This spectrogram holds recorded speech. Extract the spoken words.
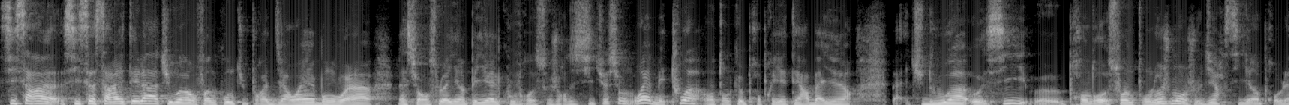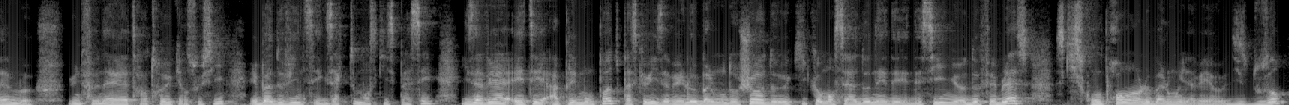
si ça, s'arrêtait là, tu vois, en fin de compte, tu pourrais te dire, ouais, bon, voilà, l'assurance loyer impayé, elle couvre ce genre de situation. Ouais, mais toi, en tant que propriétaire bailleur, bah, tu dois aussi euh, prendre soin de ton logement. Je veux dire, s'il y a un problème, une fenêtre, un truc, un souci, et eh ben devine, c'est exactement ce qui se passait. Ils avaient été appelés mon pote parce qu'ils avaient le ballon d'eau chaude qui commençait à donner des, signes de faiblesse, ce qui se comprend, hein, le ballon, il avait 10-12 euh, ans.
